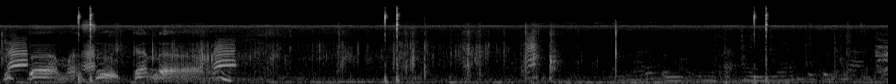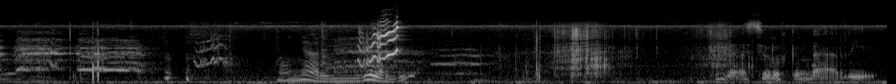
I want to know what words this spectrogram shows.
Kita masuk kandang. Mau nyari minggu lagi. Enggak suruh kendari.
